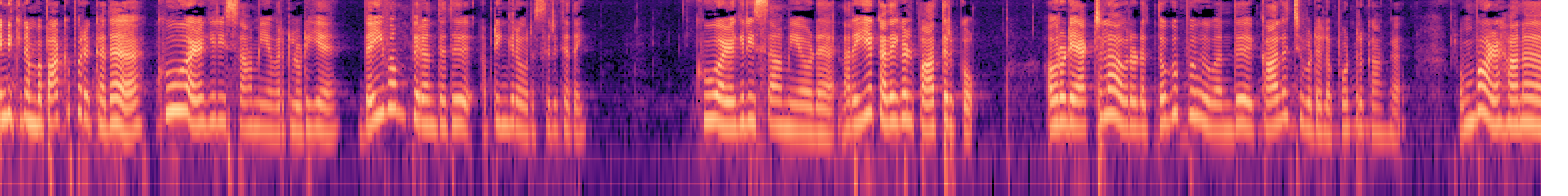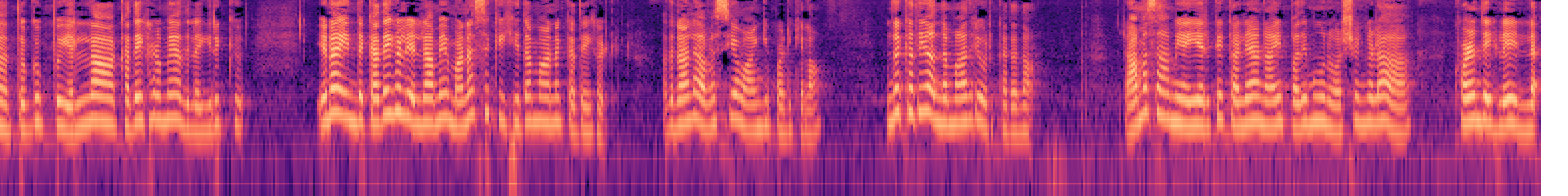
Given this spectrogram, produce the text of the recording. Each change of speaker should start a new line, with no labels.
இன்னைக்கு நம்ம பார்க்க போகிற கதை கு அழகிரி சாமி அவர்களுடைய தெய்வம் பிறந்தது அப்படிங்கிற ஒரு சிறுகதை. கு அழகிரி சாமியோட நிறைய கதைகள் பார்த்துருக்கோம். அவருடைய ஆக்சுவலாக அவரோட தொகுப்பு வந்து காலச்சுவடில் போட்டிருக்காங்க. ரொம்ப அழகான தொகுப்பு எல்லா கதைகளுமே அதில் இருக்குது ஏன்னா இந்த கதைகள் எல்லாமே மனசுக்கு ஹிதமான கதைகள். அதனால் அவசியம் வாங்கி படிக்கலாம். இந்த கதையும் அந்த மாதிரி ஒரு கதை தான் ராமசாமி ஐயருக்கு கல்யாணம் ஆகி பதிமூணு வருஷங்களாக குழந்தைகளே இல்லை.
